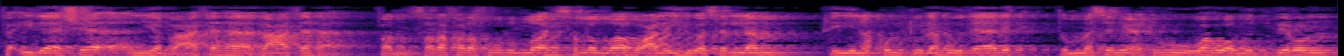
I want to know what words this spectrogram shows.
فإذا شاء أن يبعثها بعثها. فانصرف رسول الله صلى الله عليه وسلم حين قلت له ذلك ثم سمعته وهو مدبر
